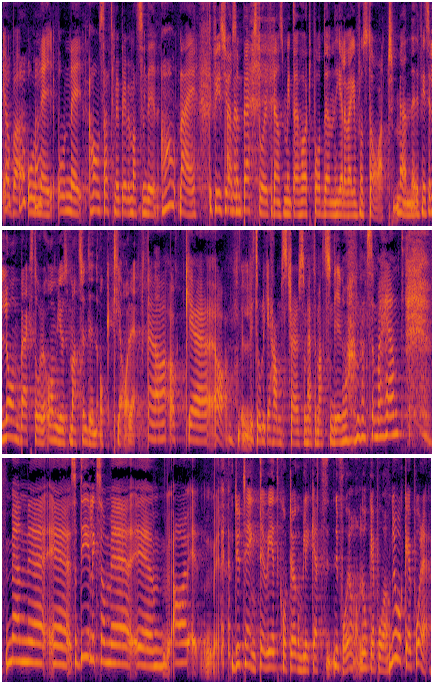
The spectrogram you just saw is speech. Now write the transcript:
Jag bara, åh nej, åh nej. Har hon satt mig bredvid Mats Sundin? Ja, nej. Det finns ju alltså en backstory för den som inte har hört podden hela vägen från start. Men det finns en lång backstory om just Mats Sundin och Klare. Ja, och eh, ja, lite olika hamstrar som heter Mats Sundin och annat som har hänt. Men eh, eh, så det är liksom, eh, eh, ja, eh, Du tänkte vid ett kort ögonblick att nu får jag honom, nu åker jag på. nu åker jag på det.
